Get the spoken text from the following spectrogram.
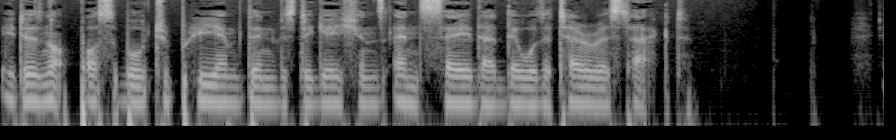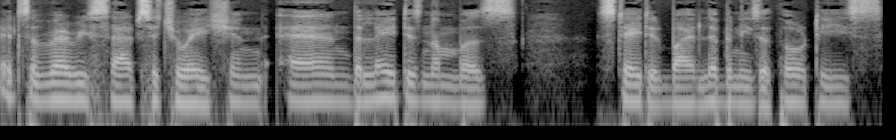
it is not possible to preempt the investigations and say that there was a terrorist act. It's a very sad situation, and the latest numbers stated by Lebanese authorities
